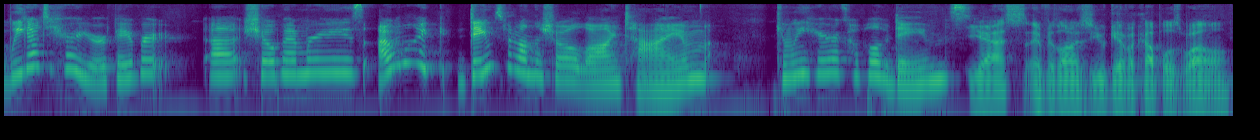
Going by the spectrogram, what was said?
we got to hear your favorite uh, show memories. I would like Dame's been on the show a long time. Can we hear a couple of Dames? Yes, if as long as you give a couple as well.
